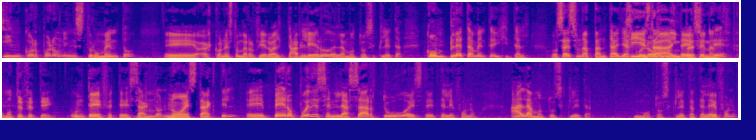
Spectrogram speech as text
incorpora un instrumento eh, con esto me refiero al tablero de la motocicleta, completamente digital. O sea, es una pantalla Sí, color está un impresionante. TFT, Como TFT. un TFT exacto, no es táctil, eh, pero puedes enlazar tu este teléfono a la motocicleta, motocicleta teléfono,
